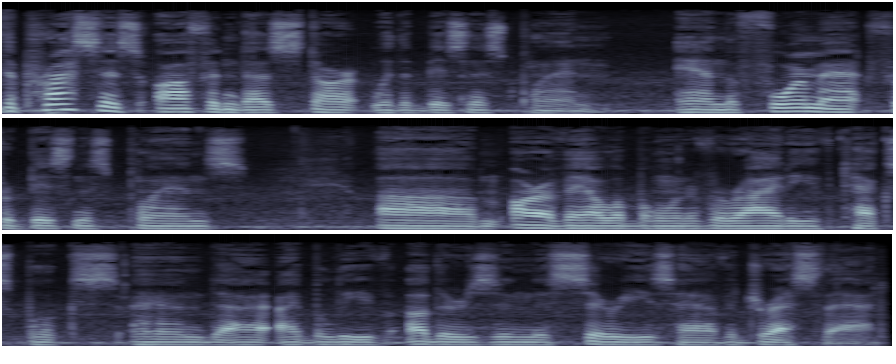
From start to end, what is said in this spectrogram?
the process often does start with a business plan, and the format for business plans um, are available in a variety of textbooks, and uh, I believe others in this series have addressed that.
